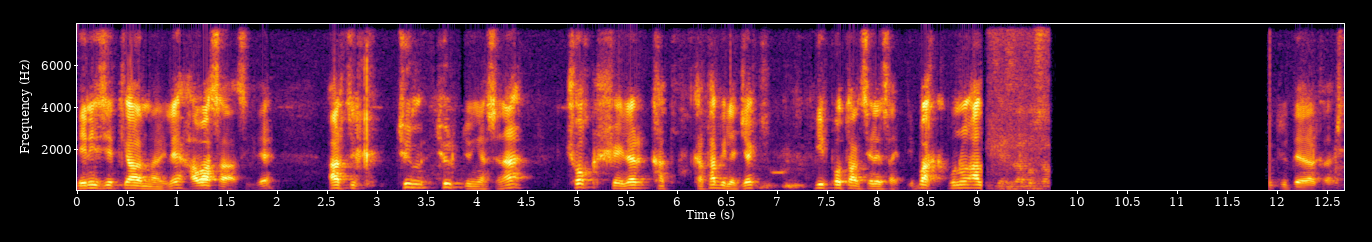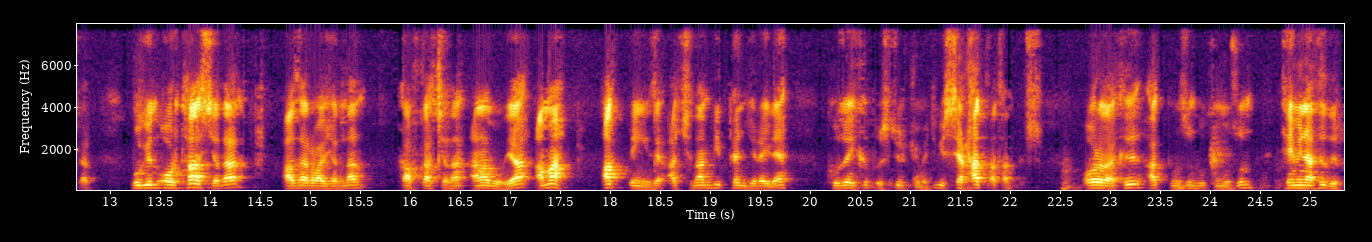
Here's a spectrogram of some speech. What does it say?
deniz yetki alanları ile, hava sahası ile artık tüm Türk dünyasına çok şeyler kat- katabilecek bir potansiyele sahip. Bak bunu al. Arkadaşlar. Bugün Orta Asya'dan, Azerbaycan'dan, Kafkasya'dan Anadolu'ya ama Akdeniz'e açılan bir pencereyle Kuzey Kıbrıs Türk Cumhuriyeti bir serhat vatandır. Oradaki hakkımızın, hukukumuzun teminatıdır,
